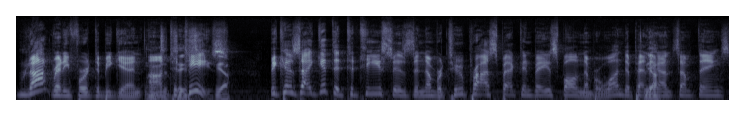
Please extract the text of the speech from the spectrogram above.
not ready for it to begin on, Tatis. Tatis. Yeah. Because I get that Tatis is the number two prospect in baseball, number one, depending Yeah. on some things,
